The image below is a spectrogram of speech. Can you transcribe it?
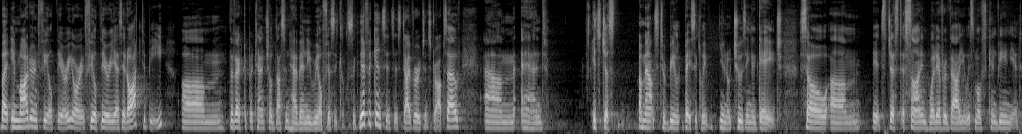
but in modern field theory, or in field theory as it ought to be, um, the vector potential doesn't have any real physical significance since its divergence drops out, um, and it just amounts to basically, you know, choosing a gauge. So um, it's just assigned whatever value is most convenient.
